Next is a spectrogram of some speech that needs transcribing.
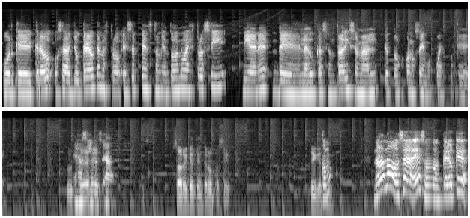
porque creo, o sea, yo creo que nuestro, ese pensamiento nuestro sí viene de la educación tradicional que todos conocemos, pues, porque es así, o sea, Sorry que te interrumpo, sí. Sigue, ¿Cómo? No, no, no, o sea, eso, creo que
